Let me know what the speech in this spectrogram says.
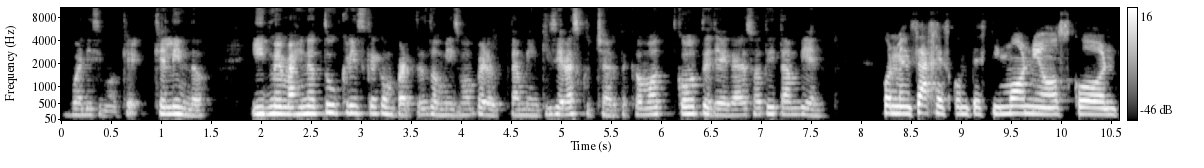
Buenísimo, qué, qué lindo. Y me imagino tú, Cris, que compartes lo mismo, pero también quisiera escucharte. ¿Cómo, ¿Cómo te llega eso a ti también? Con mensajes, con testimonios, con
